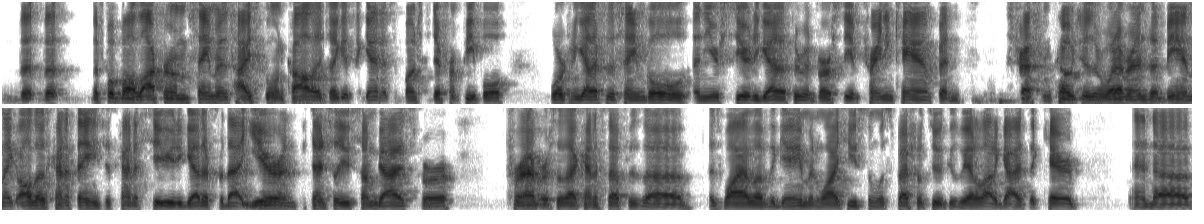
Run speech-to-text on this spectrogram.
the the the football locker room, same as high school and college. Like it's again, it's a bunch of different people working together for the same goal, and you're seared together through adversity of training camp and stress from coaches or whatever ends up being. Like all those kind of things just kind of sear you together for that year, and potentially some guys for forever. So that kind of stuff is uh is why I love the game and why Houston was special too, because we had a lot of guys that cared, and uh,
